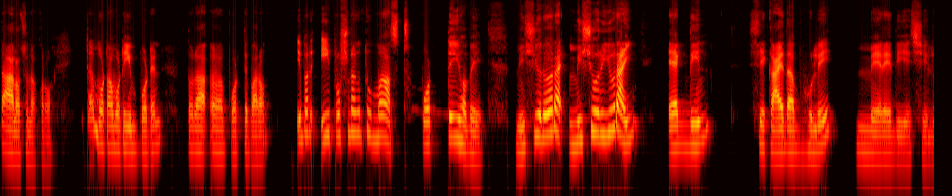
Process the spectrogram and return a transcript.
তা আলোচনা করো। এটা মোটামুটি ইম্পর্টেন্ট তোমরা পড়তে পারো। এবার এই প্রশ্নটা কিন্তু মাস্ট পড়তেই হবে। মিশরীয়রা, মিশরীয়রাই একদিন সে কায়দা ভুলে মেরে দিয়েছিল।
